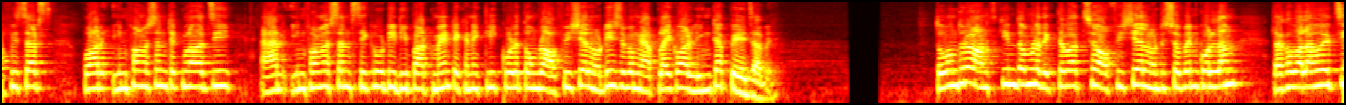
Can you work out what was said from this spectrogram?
officers for information technology and information security department এখানে ক্লিক করে তোমরা অফিসিয়াল নোটিশ এবং অ্যাপ্লাই করার লিঙ্কটা পেয়ে যাবে। তো বন্ধুরা অনস্ক্রিন তোমরা দেখতে পাচ্ছ অফিসিয়াল নোটিশ ওপেন করলাম। দেখো বলা হয়েছে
